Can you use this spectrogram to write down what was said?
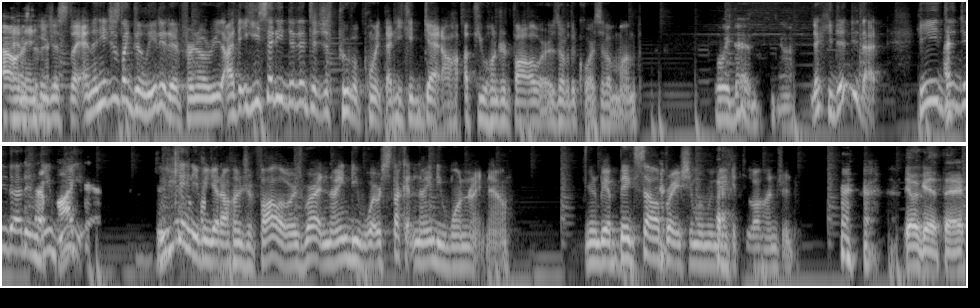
Oh, and then he just like, and then he just like deleted it for no reason. I think he said he did it to just prove a point that he could get a, a few hundred followers over the course of a month. we did. Yeah. Yeah, he did do that. He did do that indeed. We, podcast. Did we you can't even get 100 followers. We're at 90. We're stuck at 91 right now. It's gonna be a big celebration when we make it to 100. You'll get there.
